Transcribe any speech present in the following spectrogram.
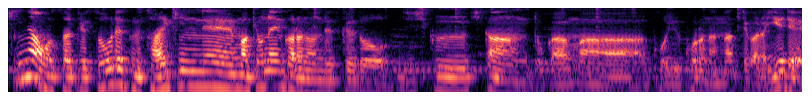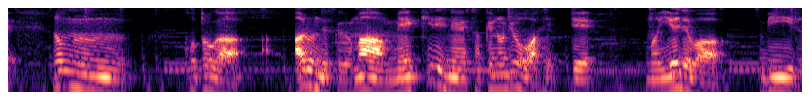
きなお酒、そうですね、最近ね、まあ去年からなんですけど、自粛期間とか、まあこういうコロナになってから家で飲むことがあるんですけどまあめっきりね酒の量は減って、まあ、家ではビール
